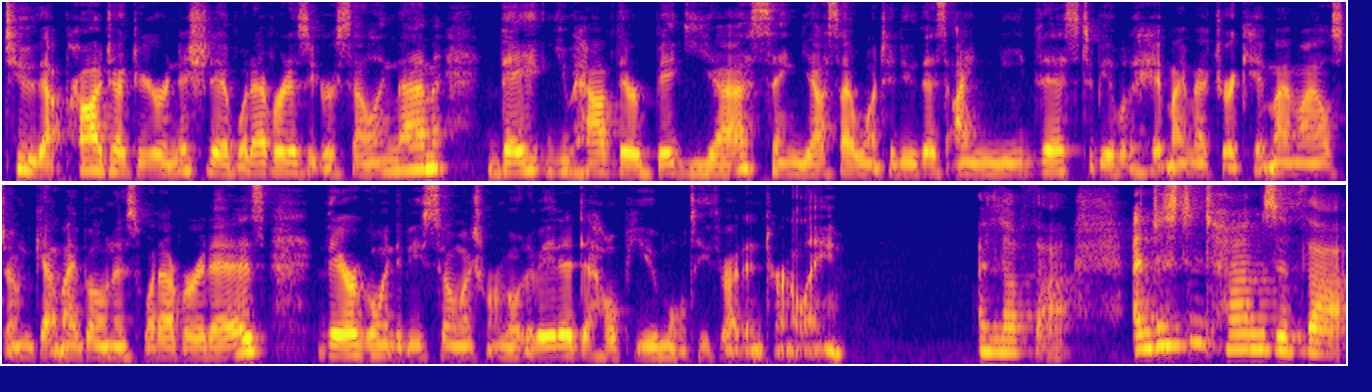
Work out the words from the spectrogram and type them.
to that project or your initiative whatever it is that you're selling them they you have their big yes saying yes i want to do this. I need this to be able to hit my metric hit my milestone get my bonus whatever it is. They're going to be so much more motivated to help you multi-thread internally. I love that. And just in terms of that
